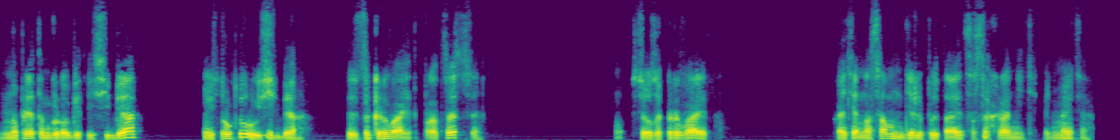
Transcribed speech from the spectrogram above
но при этом гробит и себя, ну и структуру, и себя. То есть закрывает процессы, все закрывает, хотя на самом деле пытается сохранить, понимаете?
